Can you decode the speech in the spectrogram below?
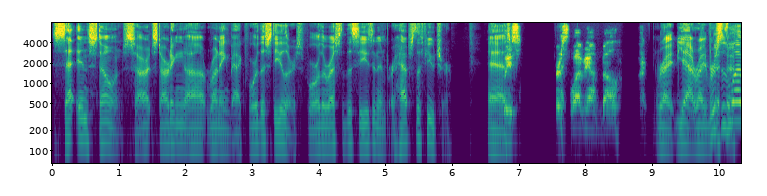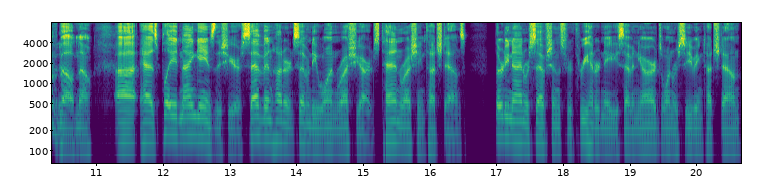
set in stone start, starting uh, running back for the Steelers for the rest of the season and perhaps the future. Has Please, first Le'Veon Bell. Right. Yeah. Right. Versus Lev Bell. No. Uh, has played nine games this year, 771 rush yards, 10 rushing touchdowns, 39 receptions for 387 yards, one receiving touchdown,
